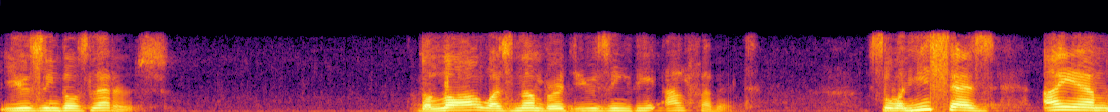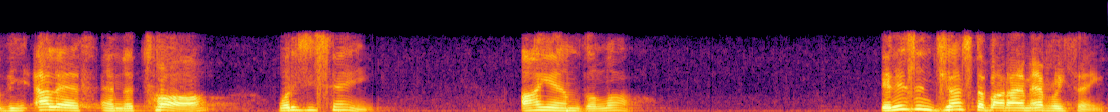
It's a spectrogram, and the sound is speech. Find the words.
Using those letters. The law was numbered using the alphabet. So when he says, I am the Aleph and the Ta, what is he saying? I am the law. It isn't just about I'm everything.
